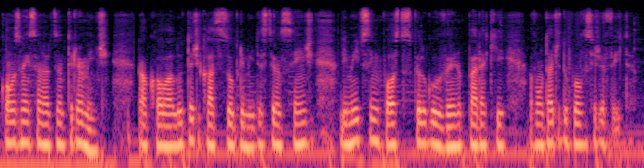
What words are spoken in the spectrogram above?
como os mencionados anteriormente, na qual a luta de classes oprimidas transcende limites impostos pelo governo para que a vontade do povo seja feita.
